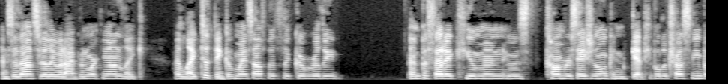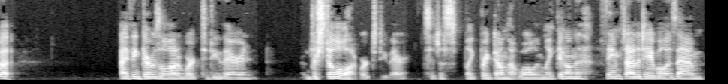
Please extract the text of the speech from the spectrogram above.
And so that's really what I've been working on. Like, I like to think of myself as like a really empathetic human who's conversational, can get people to trust me, but I think there was a lot of work to do there and there's still a lot of work to do there to just like break down that wall and like get on the same side of the table as them,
